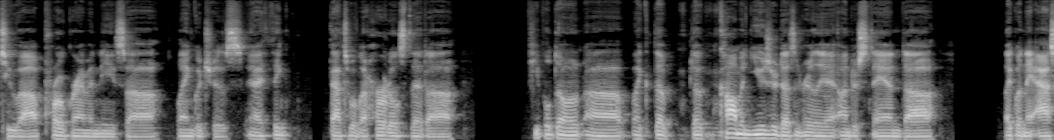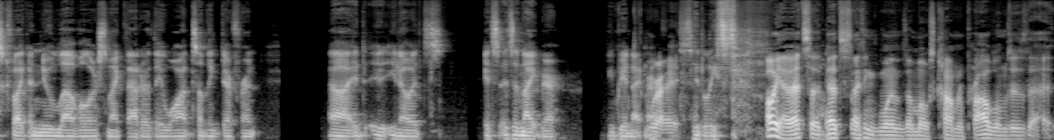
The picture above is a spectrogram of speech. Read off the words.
to uh program in these uh languages. And i think that's one of the hurdles that uh people don't uh like the the common user doesn't really understand uh like when they ask for like a new level or something like that or they want something different uh it, it you know it's it's it's a nightmare it can be a nightmare Right. to say the least Oh yeah, that's a, that's I think one of the most common problems is that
